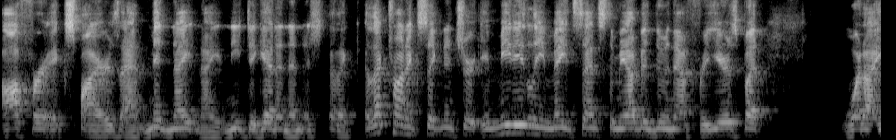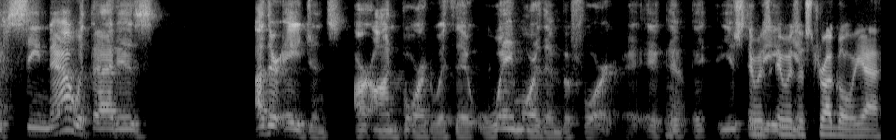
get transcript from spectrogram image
offer expires at midnight and I need to get an like electronic signature immediately made sense to me. I've been doing that for years, but what I see now with that is other agents are on board with it way more than before. It, yeah. it, it used to it was, be. It was a struggle, yeah.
